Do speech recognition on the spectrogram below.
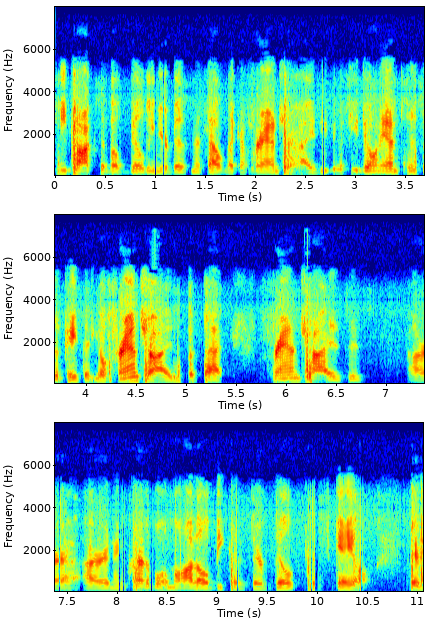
He talks about building your business out like a franchise, even if you don't anticipate that you'll franchise, but that franchises are, are an incredible model because they're built to scale. They're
